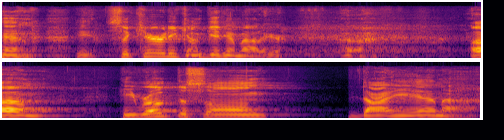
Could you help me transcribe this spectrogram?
and he, security, come get him out of here. Um, he wrote the song Diana.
